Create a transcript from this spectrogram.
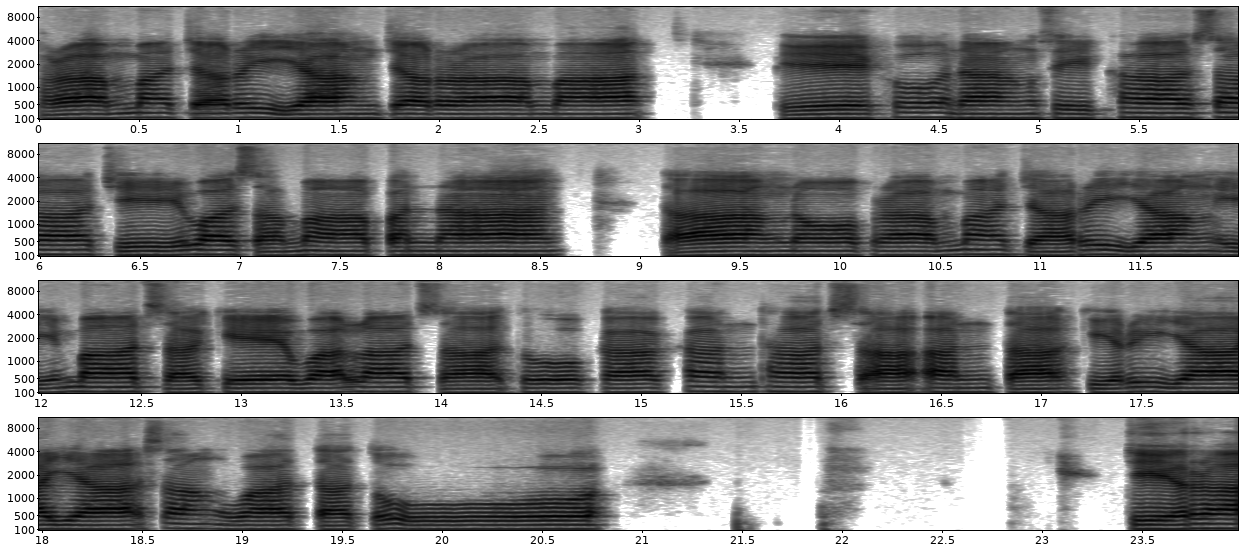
พระมจริยังจรามาภิกขุนังสิกขาสาชีวสมาปนาตังโนพระมจริยังอิมัสสเกวลัสสะทุกขคันทัสสะอันตะกิริยายะสังวัตตุ จิรา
